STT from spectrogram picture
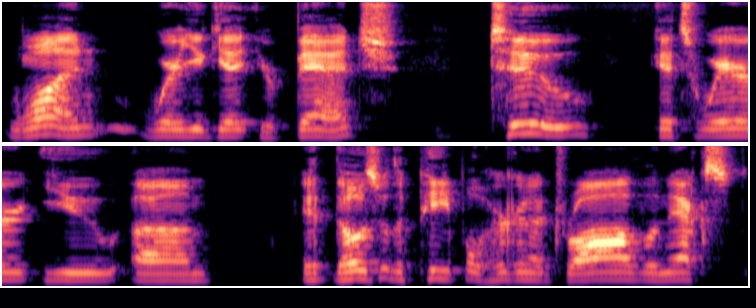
one, where you get your bench. Two, it's where you um, it, those are the people who are going to draw the next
